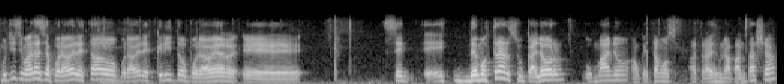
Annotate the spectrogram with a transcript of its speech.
Muchísimas gracias por haber estado, por haber escrito, por haber eh, se- eh, demostrar su calor humano, aunque estamos a través de una pantalla.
